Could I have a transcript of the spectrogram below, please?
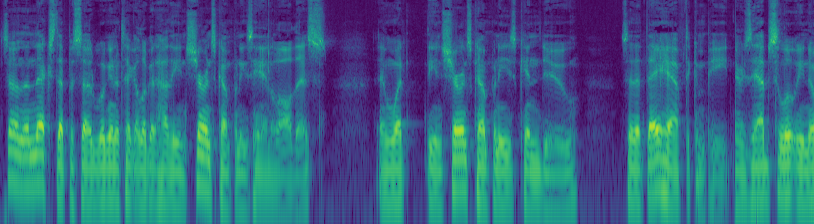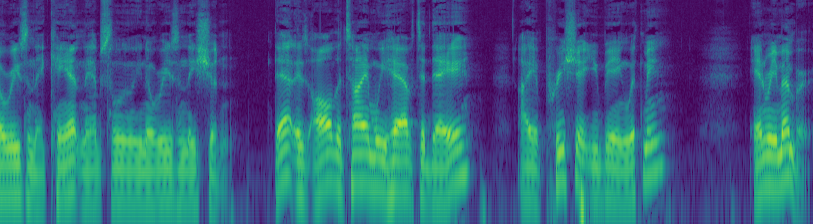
So, in the next episode, we're going to take a look at how the insurance companies handle all this and what the insurance companies can do so that they have to compete. There's absolutely no reason they can't, and absolutely no reason they shouldn't. That is all the time we have today. I appreciate you being with me. And remember,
